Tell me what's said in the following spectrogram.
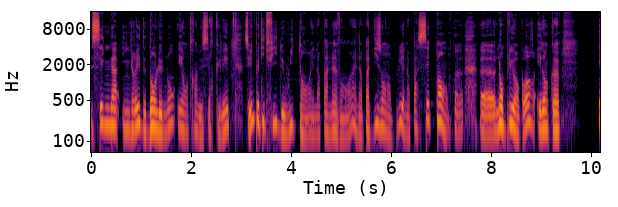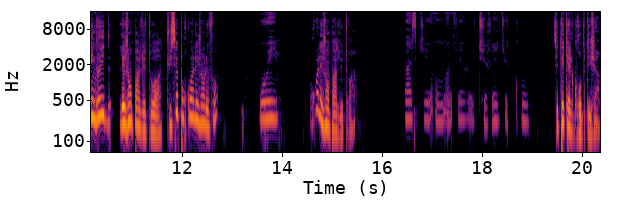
Senga Ingrid, dont le nom est en train de circuler, c'est une petite fille de 8 ans. Elle n'a pas 9 ans, hein, elle n'a pas 10 ans non plus, elle n'a pas 7 ans euh, non plus encore. Et donc, euh, Ingrid, les gens parlent de toi. Tu sais pourquoi les gens le font? Oui, Pourquoi les gens parlent de toi? Parce qu'on m'a fait retirer du groupe. C'était quel groupe déjà?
